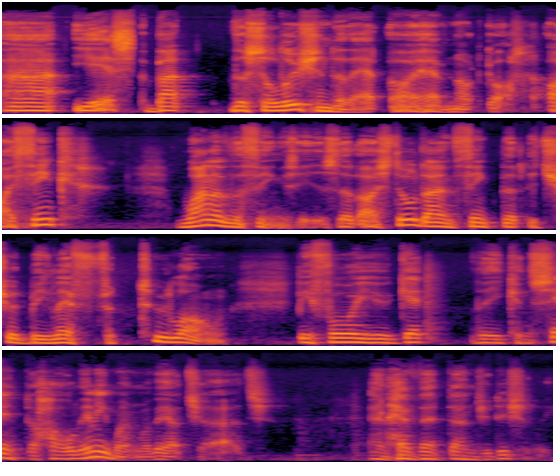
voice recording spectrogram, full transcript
Uh, yes, but the solution to that I have not got. I think one of the things is that I still don't think that it should be left for too long before you get the consent to hold anyone without charge and have that done judicially.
